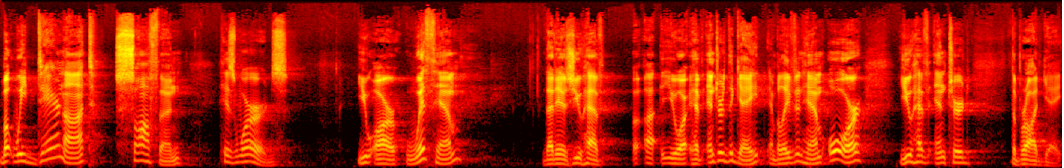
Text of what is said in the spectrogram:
But we dare not soften his words. You are with him, that is, you have, uh, uh, you are, have entered the gate and believed in him, or you have entered the broad gate.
